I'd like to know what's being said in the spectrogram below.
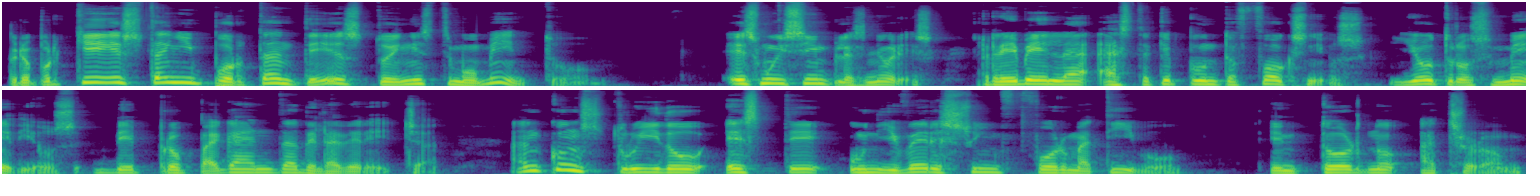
Pero ¿por qué es tan importante esto en este momento? Es muy simple, señores. Revela hasta qué punto Fox News y otros medios de propaganda de la derecha han construido este universo informativo en torno a Trump,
